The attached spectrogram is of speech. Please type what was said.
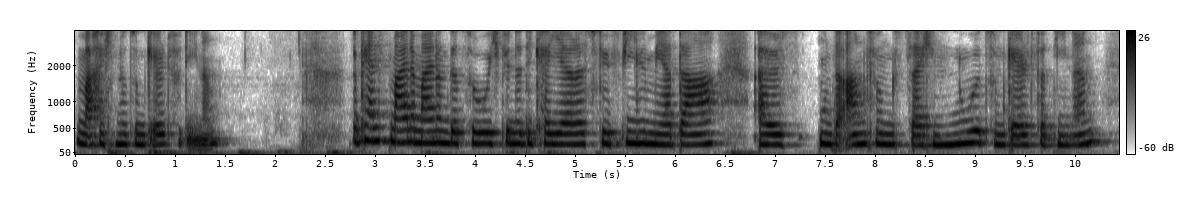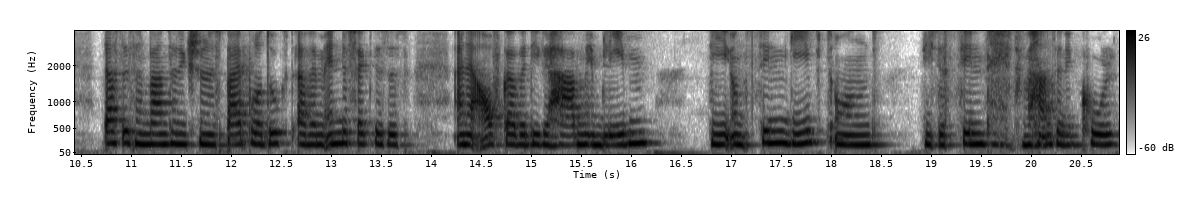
mache ich nur zum Geld verdienen. Du kennst meine Meinung dazu. Ich finde, die Karriere ist für viel mehr da als unter Anführungszeichen nur zum Geld verdienen. Das ist ein wahnsinnig schönes Beiprodukt, aber im Endeffekt ist es eine Aufgabe, die wir haben im Leben die uns Sinn gibt und dieser Sinn ist wahnsinnig cool.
